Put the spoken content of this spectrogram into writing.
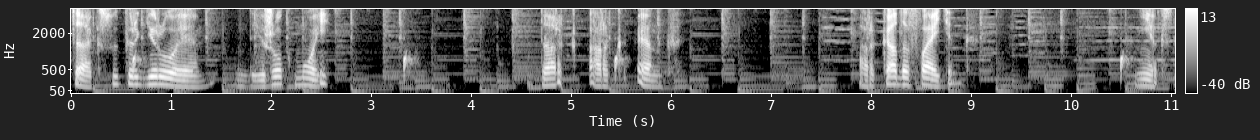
Так, супергерои. Движок мой. Dark Arc Eng. Аркада Файтинг. Next.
